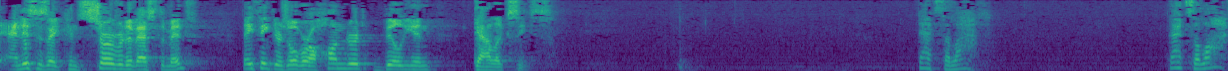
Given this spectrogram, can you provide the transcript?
and this is a conservative estimate, they think there's over a hundred billion galaxies. That's a lot. That's a lot.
